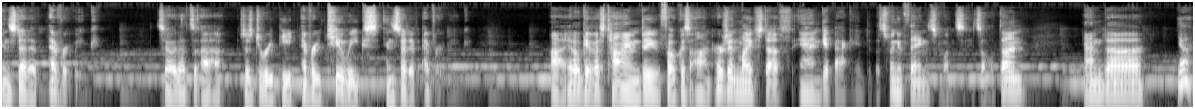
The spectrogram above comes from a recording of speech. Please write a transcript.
instead of every week. So that's uh, just to repeat every two weeks instead of every week. Uh, it'll give us time to focus on urgent life stuff and get back into the swing of things once it's all done. And uh, yeah,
